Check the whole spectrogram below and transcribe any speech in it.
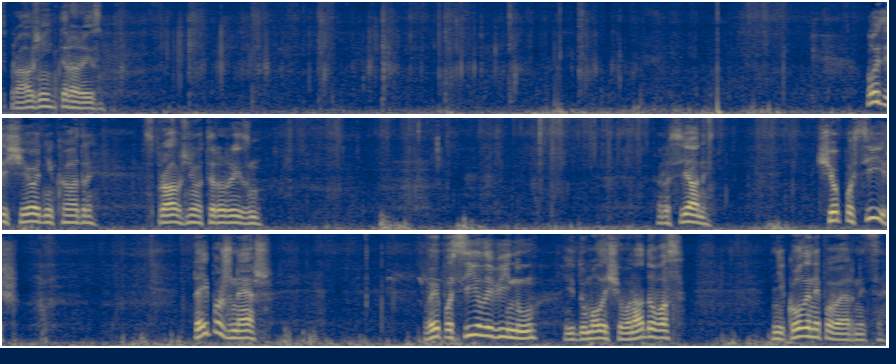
справжній тероризм. Ось іще одні кадри справжнього тероризму. Росіяни, що посієш, те й пожнеш. Ви посіяли війну і думали, що вона до вас ніколи не повернеться.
